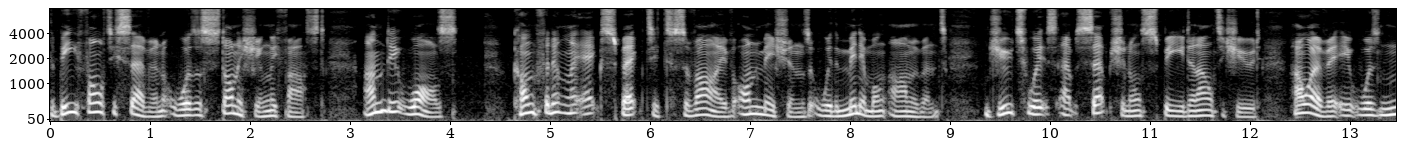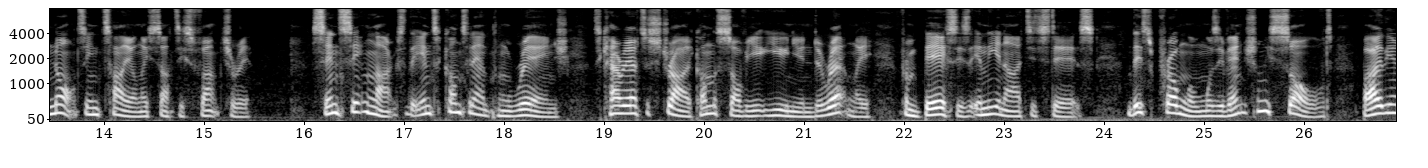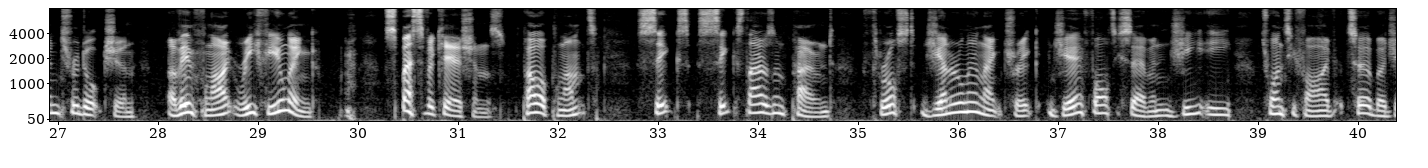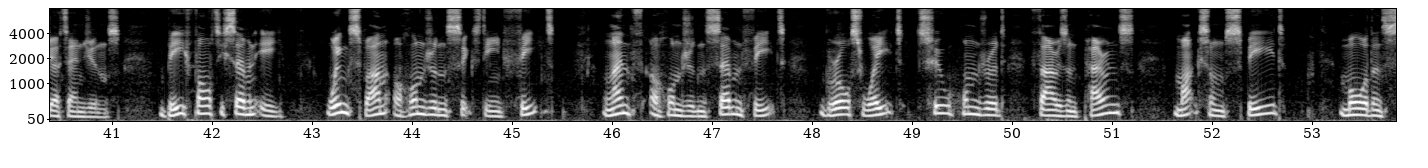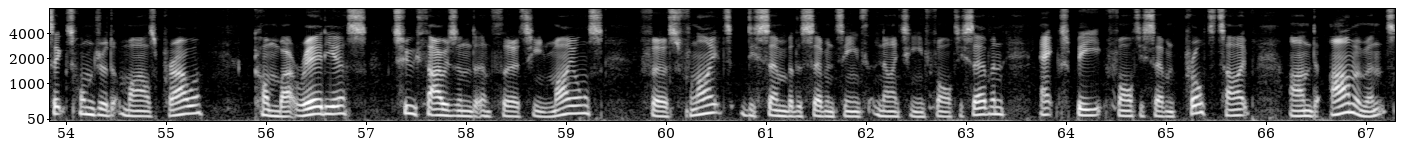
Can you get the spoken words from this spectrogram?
The B 47 was astonishingly fast, and it was confidently expected to survive on missions with minimal armament due to its exceptional speed and altitude. However, it was not entirely satisfactory. Since it lacked the intercontinental range to carry out a strike on the Soviet Union directly from bases in the United States, this problem was eventually solved by the introduction of in flight refueling. Specifications. Power plant, six £6,000 thrust General Electric J47 GE25 turbojet engines, B47E, wingspan 116 feet, length 107 feet, gross weight 200,000 pounds, maximum speed more than 600 miles per hour, combat radius 2013 miles, first flight December the 17th 1947, XB47 prototype and armament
